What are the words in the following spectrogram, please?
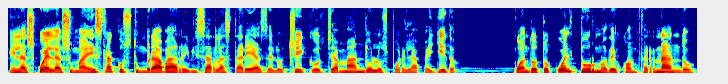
En la escuela su maestra acostumbraba a revisar las tareas de los chicos llamándolos por el apellido. Cuando tocó el turno de Juan Fernando,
